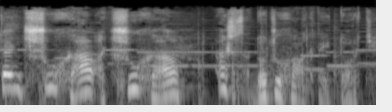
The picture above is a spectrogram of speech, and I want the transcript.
Ten čuchal a čuchal, až sa dočuchal k tej torte.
